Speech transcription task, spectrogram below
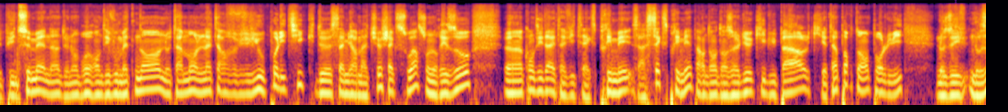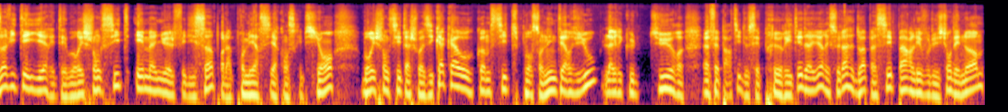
depuis une semaine hein, de nombreux rendez-vous maintenant, notamment l'interview politique de Samir Mathieu chaque soir Euh, Un candidat est invité à exprimer, à s'exprimer, pardon, dans un lieu qui lui parle, qui est important pour lui. Nos, invités hier étaient Boris Chongsit, Emmanuel Félicin pour la première circonscription. Boris Chongsit a choisi Cacao comme site pour son interview. L'agriculture euh, fait partie de ses priorités d'ailleurs et cela doit passer par l'évolution des normes.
